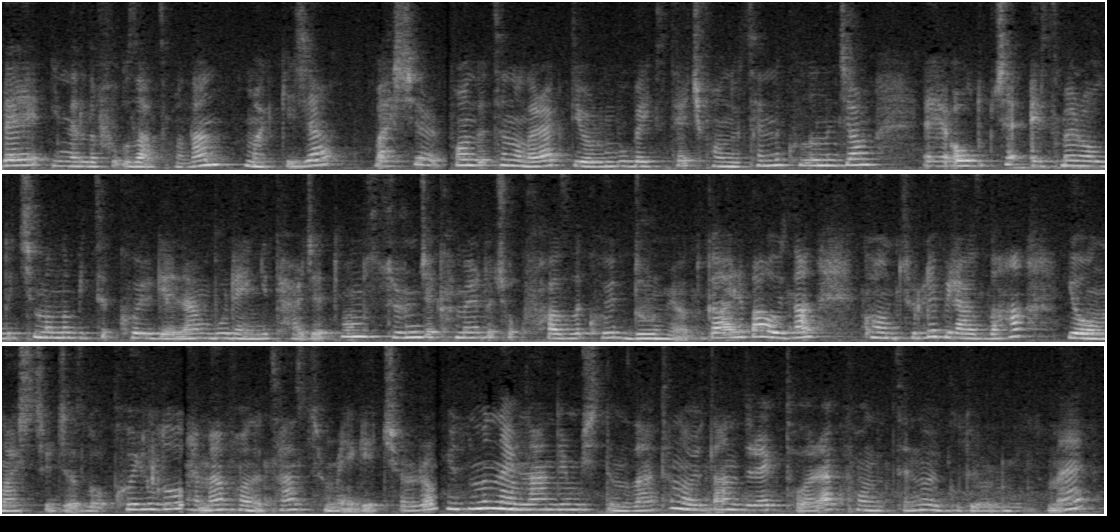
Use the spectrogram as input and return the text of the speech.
Ve yine lafı uzatmadan makyaja başlıyorum. Fondöten olarak diyorum bu Backstage fondötenini kullanacağım. Ee, oldukça esmer olduğu için bana bir tık koyu gelen bu rengi tercih ettim. Ama sürünce kamerada çok fazla koyu durmuyordu. Galiba o yüzden kontürle biraz daha yoğunlaştıracağız o koyuluğu. Hemen fondöten sürmeye geçiyorum. Yüzümü nemlendirmiştim zaten. O yüzden direkt olarak fondöteni uyguluyorum yüzüme.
